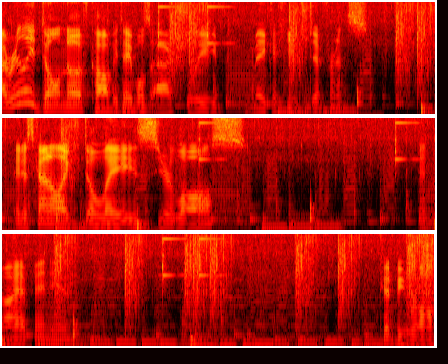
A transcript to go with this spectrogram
I really don't know if coffee tables actually make a huge difference. It just kind of like delays your loss, in my opinion. Could be wrong.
